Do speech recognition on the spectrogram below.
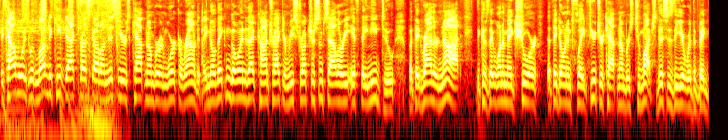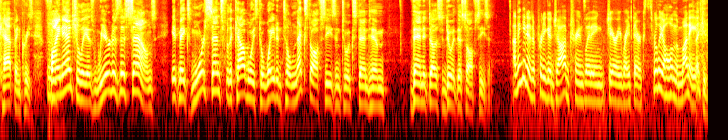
the Cowboys would love to keep Dak Prescott on this year's cap number and work around it. They know they can go into that contract and restructure some salary if they need to, but they'd rather not because they want to make sure that they don't inflate future cap numbers too much. This is the year with the big cap increase. Mm. Financially, as weird as this sounds, it makes more sense for the Cowboys to wait until next offseason to extend him than it does to do it this offseason. I think you did a pretty good job translating Jerry right there because it's really all in the money. Thank you.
